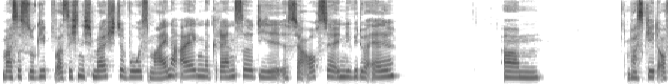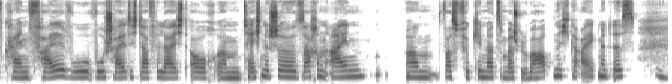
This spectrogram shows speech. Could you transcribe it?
was es so gibt, was ich nicht möchte, wo ist meine eigene Grenze, die ist ja auch sehr individuell. Ähm, was geht auf keinen Fall, wo, wo schalte ich da vielleicht auch ähm, technische Sachen ein, ähm, was für Kinder zum Beispiel überhaupt nicht geeignet ist. Mhm.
